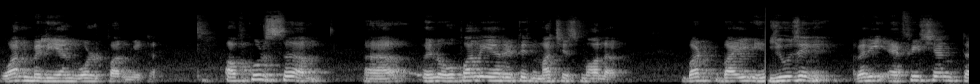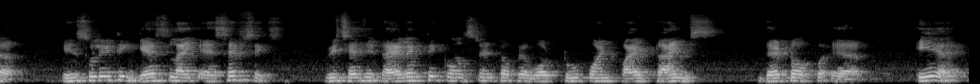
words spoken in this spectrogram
1 million volt per meter. Of course, uh, uh, in open air it is much smaller, but by using very efficient uh, insulating gas like SF6, which has a dielectric constant of about 2.5 times that of uh, air,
